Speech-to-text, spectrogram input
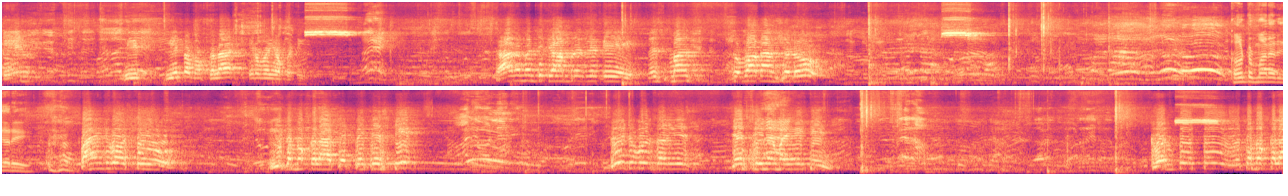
ten. Eetha Mokkala ఇరవై ఒకటి. రానమంత్రి గ్రామ ప్రజలకి క్రిస్మస్ శుభాకాంక్షలు. కౌంటర్ మారారు గారు. పాయింట్ ఈత మొక్కల చెప్పేసి beautiful service jersey number eighteen. Twenty two Eetha Mokkala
